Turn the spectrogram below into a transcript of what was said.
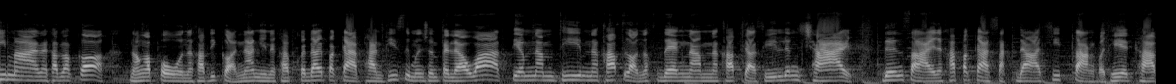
พี่มายนะครับแล้วก็น้องอโปนะครับที่ก่อนหน้านี้นะครับก็ได้ประกาศผ่านพี่สื่อมวลชนไปแล้วว่าเตรียมนำทีมนะครับเหล่านักแสดงนำนะครับจากซีรีส์เรื่องชายเดินสายนะครับประกาศสักดาที่ต่างประเทศครับ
